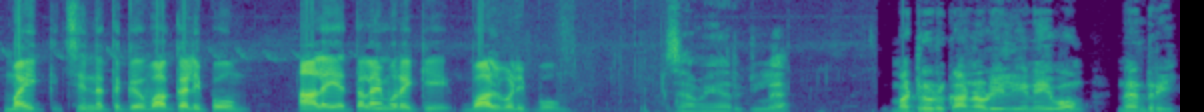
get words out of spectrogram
மைக் சின்னத்துக்கு வாக்களிப்போம். நாளைய தலைமுறைக்கு வாழ்வளிப்போம். செமையா இருக்குல்ல. மற்றொரு காணொளியில் இணைவோம். நன்றி.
